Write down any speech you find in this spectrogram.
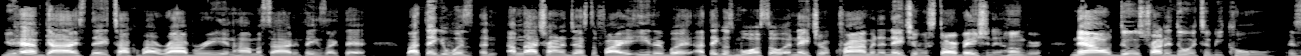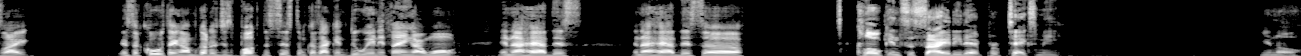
you have guys they talk about robbery and homicide and things like that. But I think it was an, I'm not trying to justify it either, but I think it was more so a nature of crime and a nature of starvation and hunger. Now dudes try to do it to be cool. It's like it's a cool thing. I'm gonna just buck the system because I can do anything I want, and I have this, and I have this uh cloak in society that protects me. You know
